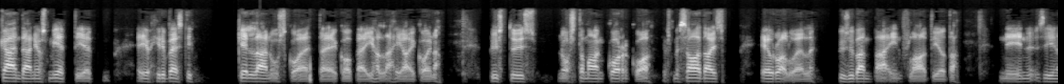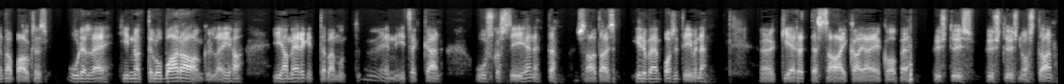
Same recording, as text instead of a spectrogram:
kääntään, jos miettii, että ei ole hirveästi kellään uskoa, että EKP ihan lähiaikoina pystyisi nostamaan korkoa. Jos me saataisiin euroalueelle pysyvämpää inflaatiota, niin siinä tapauksessa uudelleen hinnoitteluvara on kyllä ihan, ihan merkittävä, mutta en itsekään usko siihen, että saataisiin hirveän positiivinen kierre tässä aikaa ja EKP pystyisi, pystyisi nostamaan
